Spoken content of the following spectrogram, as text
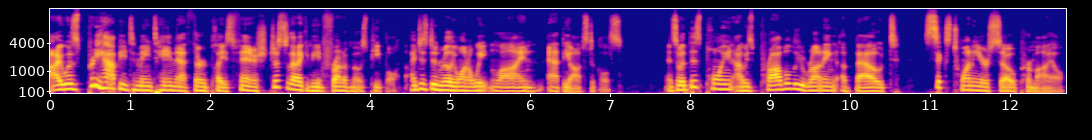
I was pretty happy to maintain that third place finish just so that I could be in front of most people. I just didn't really want to wait in line at the obstacles. And so at this point, I was probably running about 620 or so per mile.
